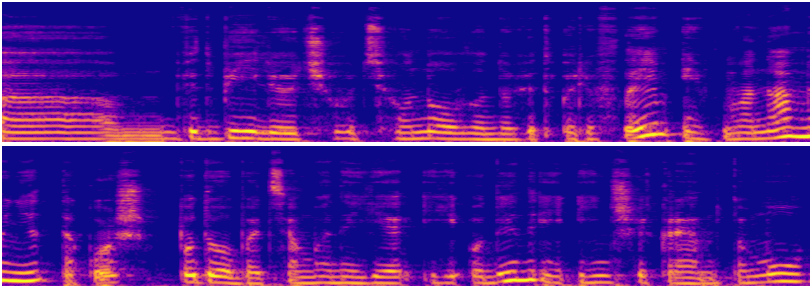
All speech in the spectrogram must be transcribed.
ем, відбілюючого цю оновлену від Oriflame, і вона мені також подобається. У мене є і один, і інший крем. Тому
